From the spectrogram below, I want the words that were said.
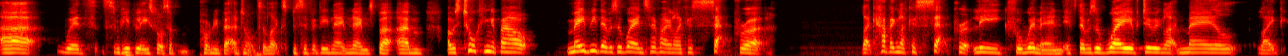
uh, with some people at esports, are probably better not to like specifically name names, but um, I was talking about maybe there was a way instead of having like a separate like having like a separate league for women if there was a way of doing like male like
